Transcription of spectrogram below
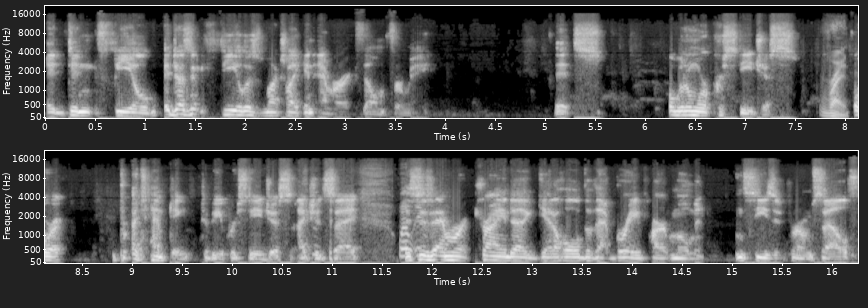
it didn't feel it doesn't feel as much like an Emmerich film for me. It's a little more prestigious Right. or attempting to be prestigious, I should say. Well, this is Emmerich trying to get a hold of that Braveheart moment and sees it for himself.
